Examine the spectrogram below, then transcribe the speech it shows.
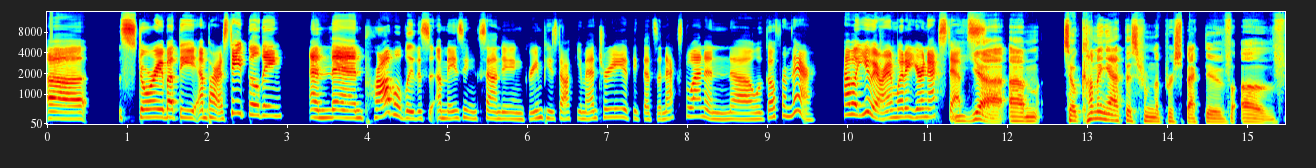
uh, story about the Empire State Building, and then probably this amazing sounding Greenpeace documentary. I think that's the next one, and uh, we'll go from there. How about you, Aaron? What are your next steps? Yeah. Um, so coming at this from the perspective of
